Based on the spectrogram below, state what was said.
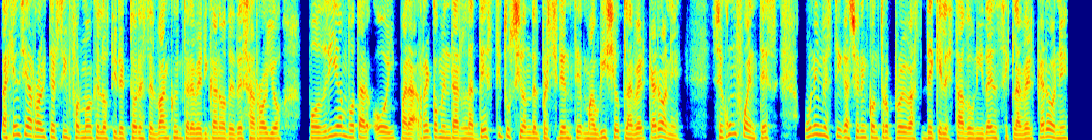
La agencia Reuters informó que los directores del Banco Interamericano de Desarrollo podrían votar hoy para recomendar la destitución del presidente Mauricio Claver Carone. Según fuentes, una investigación encontró pruebas de que el estadounidense Claver Carone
